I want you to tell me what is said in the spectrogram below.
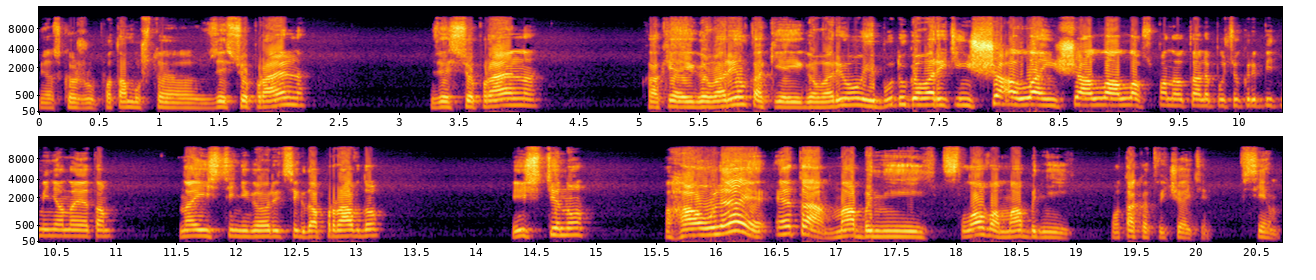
Я скажу, потому что здесь все правильно. Здесь все правильно. Как я и говорил, как я и говорю, и буду говорить, иншаллах, иншаллах, Аллах Субхану Таля пусть укрепит меня на этом. На истине говорит всегда правду, истину. Гауляе это мабний, слово мабний. Вот так отвечайте всем.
